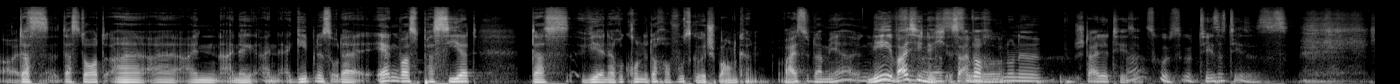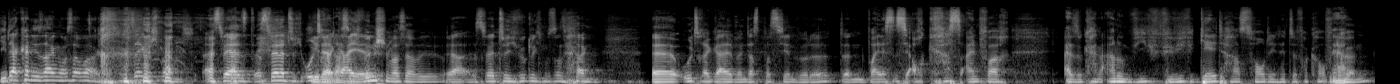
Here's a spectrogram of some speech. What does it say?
Oh, das- dass, dass dort äh, äh, ein, eine, ein Ergebnis oder irgendwas passiert, dass wir in der Rückrunde doch auf Vuskovic bauen können. weißt du da mehr? irgendwie? Nee, weiß ich nicht. ist Ist so- einfach nur eine steile These. Ja, ist gut, ist gut. These ist These. Jeder kann dir sagen, was er mag. Ich bin sehr gespannt. Das wäre das wär natürlich ultra Jeder geil. wünschen, was er will. Ja, es wäre natürlich wirklich, muss man sagen, äh, ultra geil, wenn das passieren würde. Dann, weil es ist ja auch krass einfach, also keine Ahnung, wie, für wie viel Geld HSV den hätte verkaufen Ja. können.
